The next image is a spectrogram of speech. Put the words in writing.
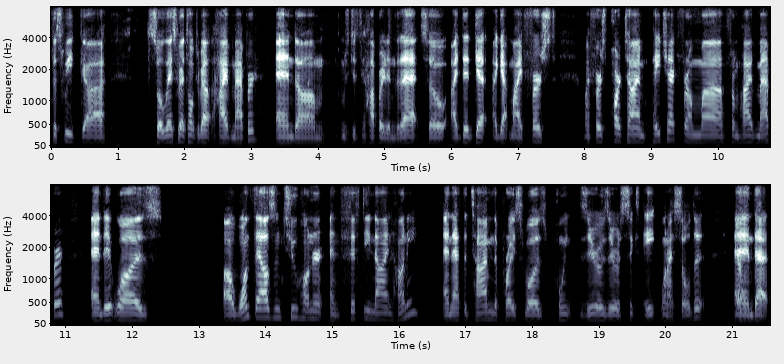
this week uh so last week I talked about Hive Mapper, and um, I'm just gonna hop right into that. So I did get I got my first my first part time paycheck from uh, from Hive Mapper, and it was uh, one thousand two hundred and fifty nine honey, and at the time the price was 0.0068 when I sold it, yep. and that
